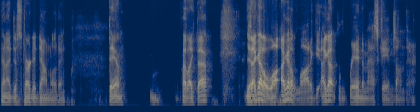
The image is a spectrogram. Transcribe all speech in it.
Then I just started downloading. Damn. I like that. Yeah. I got a lot I got a lot of ga- I got random ass games on there.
